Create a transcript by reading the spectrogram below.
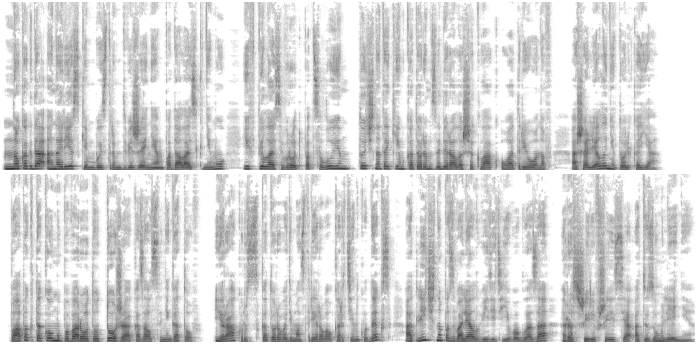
Но когда она резким быстрым движением подалась к нему и впилась в рот поцелуем, точно таким, которым забирала шеклак у атрионов, ошалела не только я. Папа к такому повороту тоже оказался не готов. И ракурс, с которого демонстрировал картинку Декс, отлично позволял видеть его глаза, расширившиеся от изумления.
